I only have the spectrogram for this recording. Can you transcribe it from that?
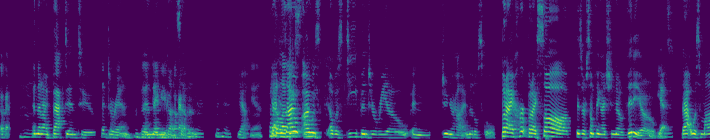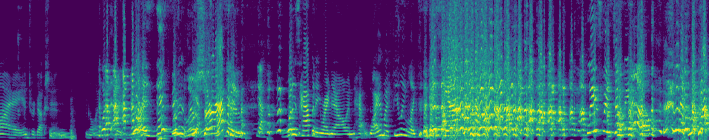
Mhm. And then I backed into The Duran. one. The and then debut. got Okay. seven. Mhm. Mhm. Yeah. Yeah. But I Yeah, love because I, I was. I was deep into Rio in junior high, middle school. But I heard, but I saw. Is there something I should know? Video. Yes. That was my introduction. Going. What, wait, the, what is this? What is- blue what's shirt? happening? Yeah. What is happening right now, and how, why am I feeling like this? please, please tell me now.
